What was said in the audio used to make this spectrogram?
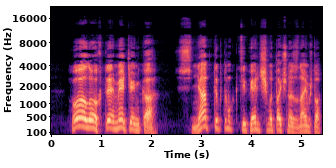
— Олух ты, Митенька! сняты, потому как теперь мы точно знаем, что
